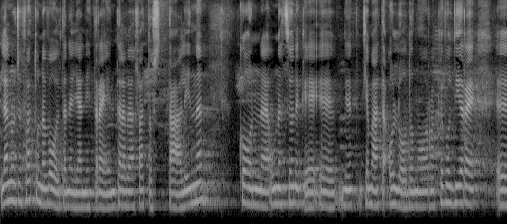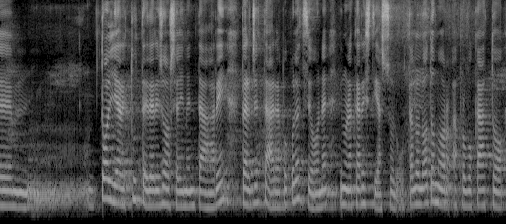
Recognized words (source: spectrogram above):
L'hanno già fatto una volta negli anni 30, l'aveva fatto Stalin con un'azione che eh, viene chiamata Holodomor, che vuol dire ehm, togliere tutte le risorse alimentari per gettare la popolazione in una carestia assoluta. L'Holodomor ha provocato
